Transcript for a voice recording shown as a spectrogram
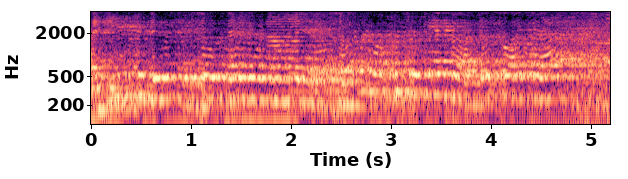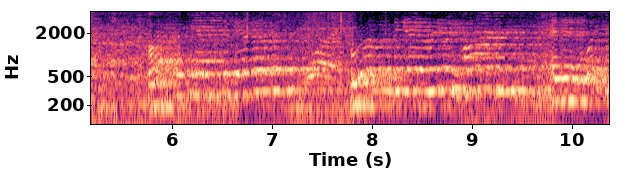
And even if it is so that everyone out there. So everyone put your hands up just like that. Lock your hands together. Rub them together really hard. And then what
